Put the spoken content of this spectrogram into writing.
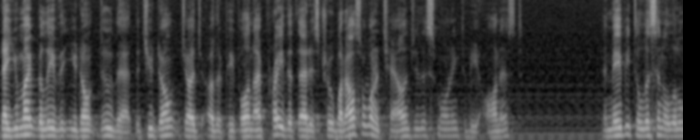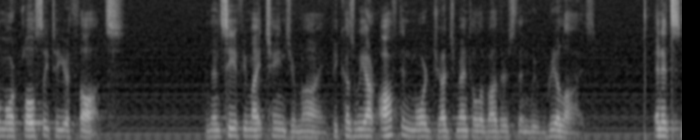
Now, you might believe that you don't do that, that you don't judge other people, and I pray that that is true. But I also want to challenge you this morning to be honest and maybe to listen a little more closely to your thoughts and then see if you might change your mind because we are often more judgmental of others than we realize. And it's,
